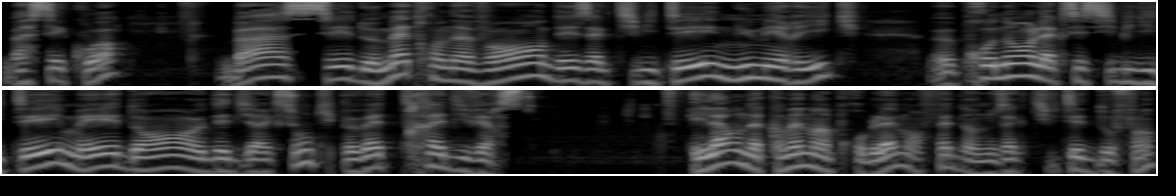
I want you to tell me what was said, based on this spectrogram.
bah, c'est quoi? Bah, C'est de mettre en avant des activités numériques euh, prenant l'accessibilité, mais dans euh, des directions qui peuvent être très diverses. Et là, on a quand même un problème en fait dans nos activités de dauphin,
